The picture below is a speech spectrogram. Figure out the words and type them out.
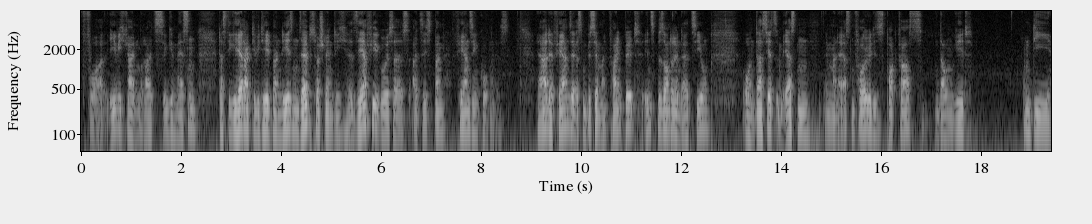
vor Ewigkeiten bereits gemessen, dass die Gehirnaktivität beim Lesen selbstverständlich sehr viel größer ist, als sie es beim Fernsehen gucken ist. Ja, der Fernseher ist ein bisschen mein Feindbild, insbesondere in der Erziehung. Und das jetzt im ersten, in meiner ersten Folge dieses Podcasts darum geht, die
